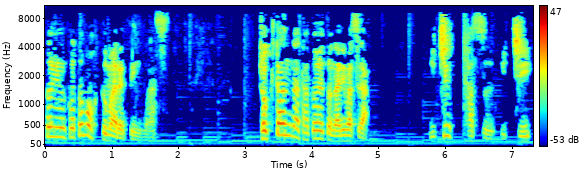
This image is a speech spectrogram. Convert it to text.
ということも含まれています。極端な例えとなりますが、1たす1イ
